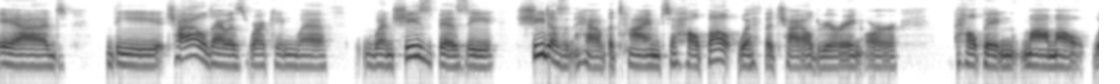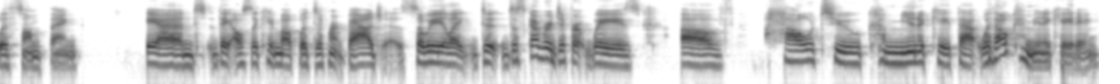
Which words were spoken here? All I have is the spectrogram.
And the child I was working with, when she's busy, she doesn't have the time to help out with the child rearing or helping mom out with something and they also came up with different badges. So we like d- discovered different ways of how to communicate that without communicating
